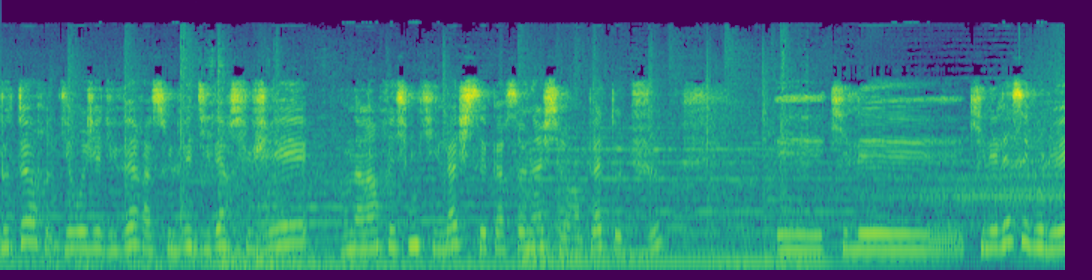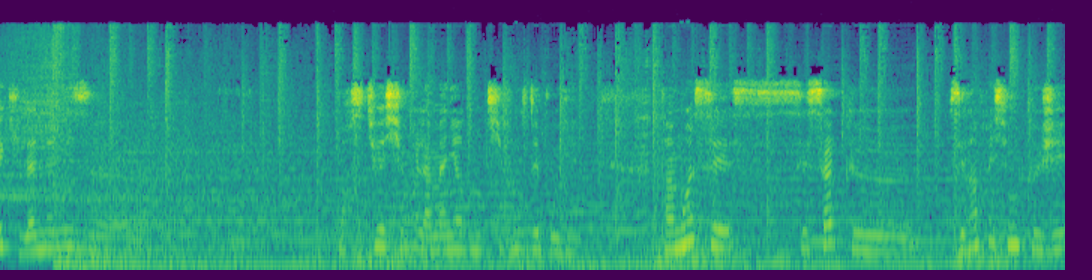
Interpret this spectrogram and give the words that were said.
l'auteur Guy Roger Duvert a soulevé divers sujets. On a l'impression qu'il lâche ses personnages sur un plateau de jeu et qu'il les, laisse évoluer, qu'il analyse euh, leur situation et la manière dont ils vont se débrouiller. Enfin, moi, c'est ça que. C'est l'impression que j'ai.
